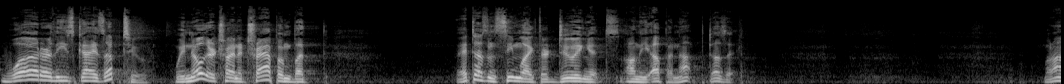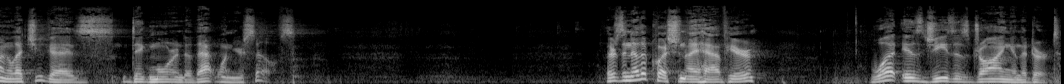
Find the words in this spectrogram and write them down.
what are these guys up to? We know they're trying to trap him, but it doesn't seem like they're doing it on the up and up, does it? But I'm going to let you guys dig more into that one yourselves. There's another question I have here. What is Jesus drawing in the dirt?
